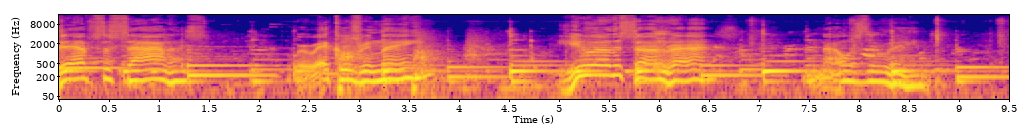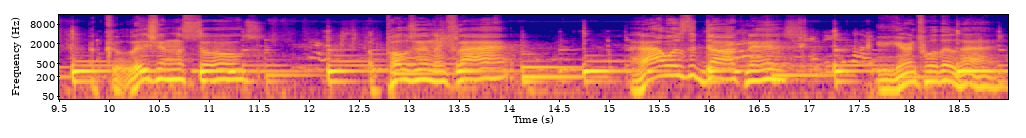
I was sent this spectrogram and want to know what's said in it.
Depths of silence, where echoes remain, you were the sunrise, and I was the rain. A collision of souls, opposing in flight. I was the darkness, you yearned for the light.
